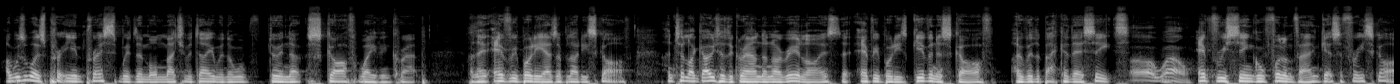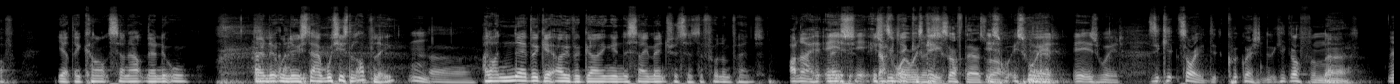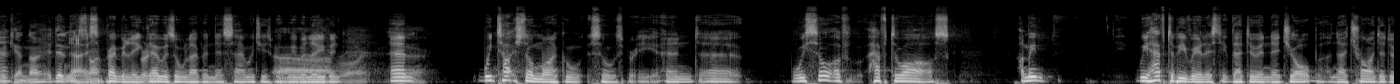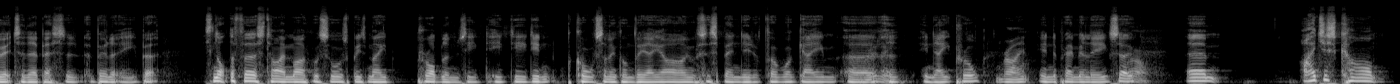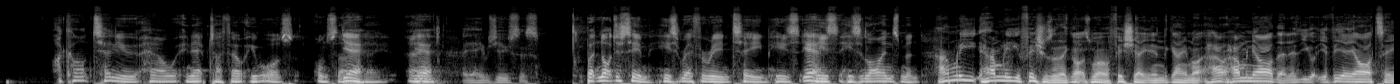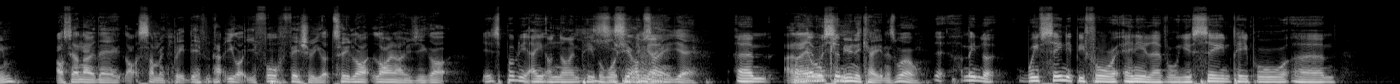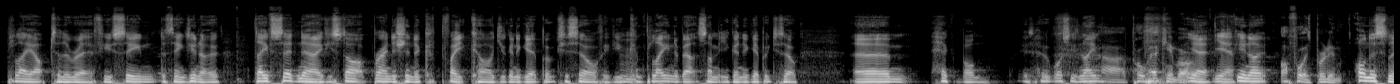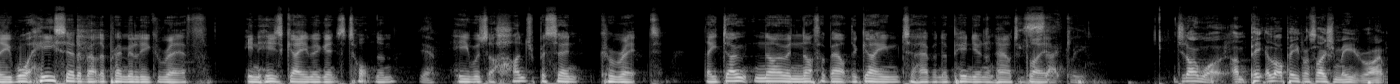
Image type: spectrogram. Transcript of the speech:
I was always pretty impressed with them on Match of the Day when they were doing that scarf waving crap. And then everybody has a bloody scarf. Until I go to the ground and I realise that everybody's given a scarf over the back of their seats. Oh wow! Every single Fulham fan gets a free scarf. Yet they can't send out their little their little new stand, which is lovely. Mm. Uh, and I never get over going in the same entrance as the Fulham fans. I know. It's, It's- it's, it's That's why it kicks off there as well. it's Yeah. weird. It is weird. Does it kick, sorry, did, quick question. Did it kick off on the weekend? No, it didn't. No, this it's the. Premier League. They Brilliant. was all over in their sandwiches when we were Ah, leaving. right, Um, yeah. We touched on Michael Salisbury, and uh, we sort of have to ask. I mean, we have to be realistic. They're doing their job, and they're trying to do it to their best ability. But it's not the first time Michael Salisbury's made problems. He he, he didn't call something on VAR. He was suspended for one game uh, Really? uh, in April Right. in the Premier League. So. Wow. Um, I just can't. I can't tell you how inept I felt he was on Saturday. Yeah. And- yeah, he was useless. But not just him. His refereeing team. His Yeah. his his linesman. How many how many officials have they got as well officiating in the game? Like how, how many are there? You got your VAR team. Obviously, I know they're like something completely different. You got your fourth official. You got two li- linos. You got It's probably eight or nine people you watching see what the I'm game. saying? Yeah, Um, and they're all was some. communicating as well. I mean, look, we've seen it before at any level. You've seen people um, play up to the ref. You've seen the things. You know, they've said now if you start brandishing a fake card, you're going to get booked yourself. If you Hmm. complain about something, you're going to get booked yourself. Um, Heckbomb, who? What's his name? Ah, Paul Heckingbottom. yeah, Yeah. You know, I thought it was brilliant. honestly, what he said about the Premier League ref in his game against Tottenham, Yeah, he was 100% correct. They don't know enough about the game to have an opinion on how to play it. exactly. Do you know what? Um, pe- a lot of people on social media, right?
